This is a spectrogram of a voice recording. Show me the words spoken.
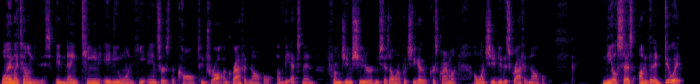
Why am I telling you this? In 1981, he answers the call to draw a graphic novel of the X-Men from Jim Shooter, who says, I want to put you together with Chris Claremont. I want you to do this graphic novel. Neal says, I'm going to do it,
